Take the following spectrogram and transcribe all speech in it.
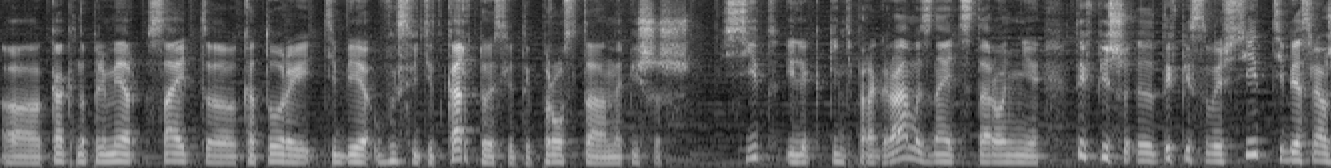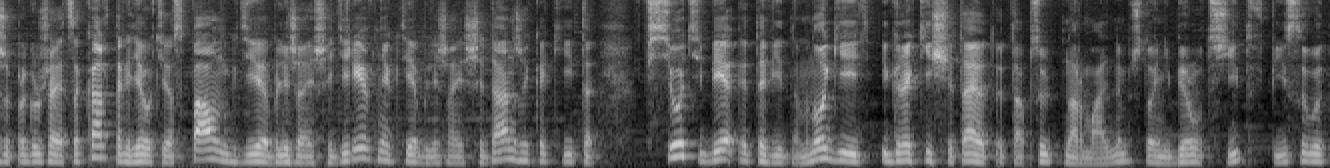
как, например, сайт, э, который тебе высветит карту, если ты просто напишешь сид или какие-нибудь программы, знаете, сторонние. Ты, впиш... Э, ты вписываешь сид, тебе сразу же прогружается карта, где у тебя спаун, где ближайшая деревня, где ближайшие данжи какие-то. Все тебе это видно. Многие игроки считают это абсолютно нормальным, что они берут сид, вписывают.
